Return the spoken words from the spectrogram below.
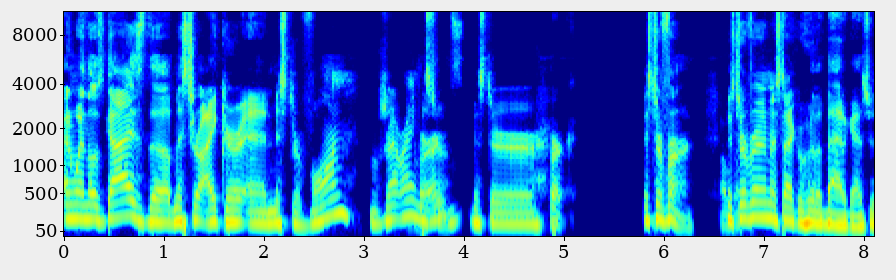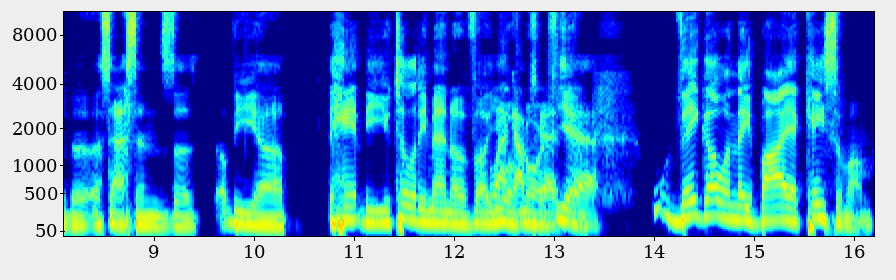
and when those guys, the Mr. Iker and Mr. Vaughn, was that right? Mr. Mr. Burke. Mr. Verne. Okay. Mr. Verne and Mr. Iker, who are the bad guys, who are the assassins, the the uh the hand, the utility men of uh, U of North. guys, yeah. they go and they buy a case of them.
